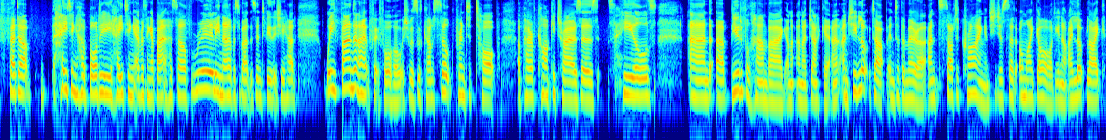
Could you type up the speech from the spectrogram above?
fed up, hating her body, hating everything about herself, really nervous about this interview that she had. We found an outfit for her, which was this kind of silk printed top, a pair of khaki trousers, heels. And a beautiful handbag and, a- and a jacket. And, and she looked up into the mirror and started crying. And she just said, Oh my God, you know, I look like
